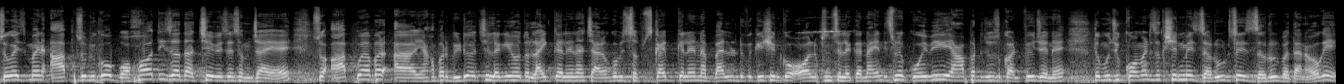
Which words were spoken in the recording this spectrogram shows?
सो गाइज़ मैंने आप सभी को बहुत ही ज़्यादा अच्छे वे से समझाया है। सो आपको यहाँ पर यहाँ पर वीडियो अच्छी लगी हो तो लाइक कर लेना चैनल को भी सब्सक्राइब कर लेना बेल नोटिफिकेशन को ऑल ऑप्शन सेलेक्ट करना एंड इसमें कोई भी यहाँ पर जो कन्फ्यूज़न है तो मुझे कॉमेंट सेक्शन में ज़रूर से ज़रूर बताना ओके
